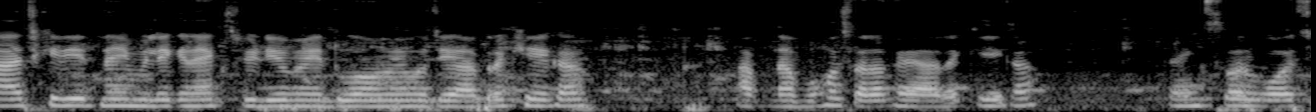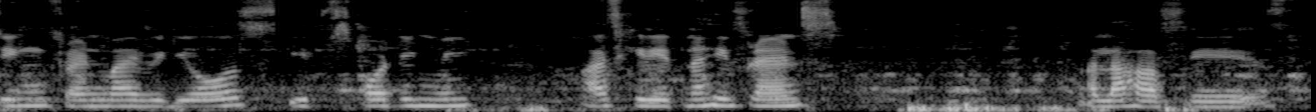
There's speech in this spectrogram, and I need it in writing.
आज के लिए इतना ही, मिलेगा नेक्स्ट वीडियो में। दुआ में मुझे याद रखिएगा। अपना बहुत सारा ख्याल रखिएगा। Thanks for watching friend my videos keep supporting me आज के लिए इतना ही फ्रेंड्स अल्लाह हाफिज़।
